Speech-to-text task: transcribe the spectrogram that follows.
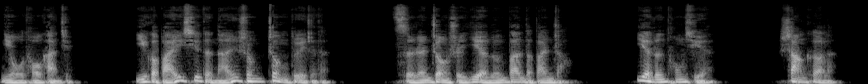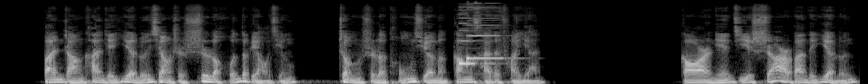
扭头看去，一个白皙的男生正对着他。此人正是叶伦班的班长，叶伦同学。上课了。班长看见叶伦像是失了魂的表情，证实了同学们刚才的传言。高二年级十二班的叶伦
